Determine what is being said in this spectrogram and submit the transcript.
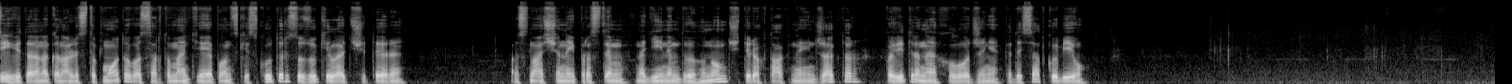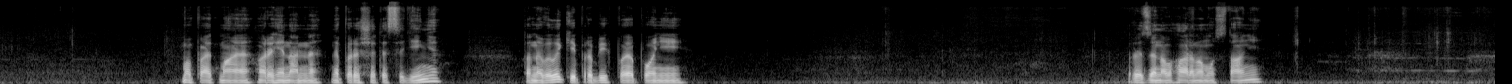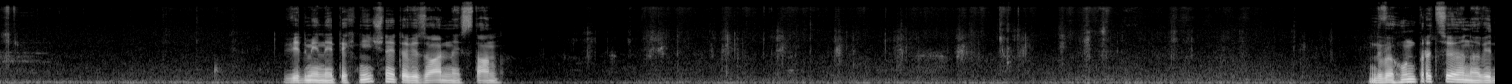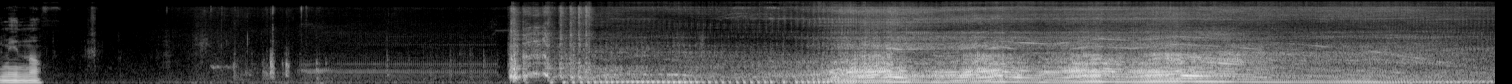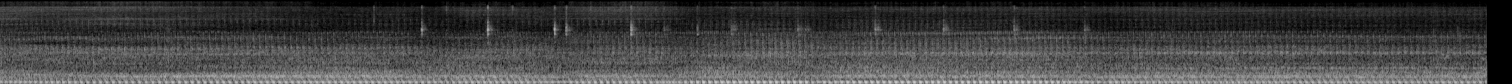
Всіх вітаю на каналі Стокмото. В асортименті японський скутер Suzuki LED 4. Оснащений простим надійним двигуном, чотирьохтактний інжектор, повітряне охолодження 50 кубів. Мопед має оригінальне неперешите сидіння та невеликий пробіг по Японії. Резина в гарному стані. Відмінний технічний та візуальний стан. Двигун працює на відмінно.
